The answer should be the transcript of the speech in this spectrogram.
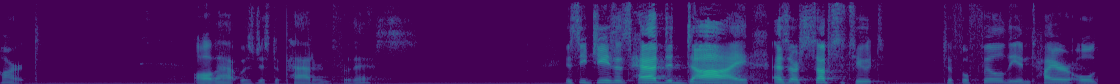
heart. All that was just a pattern for this. You see, Jesus had to die as our substitute to fulfill the entire Old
